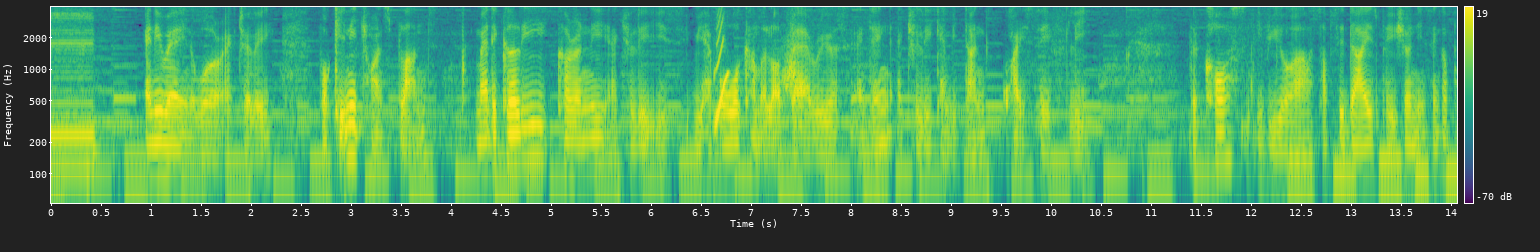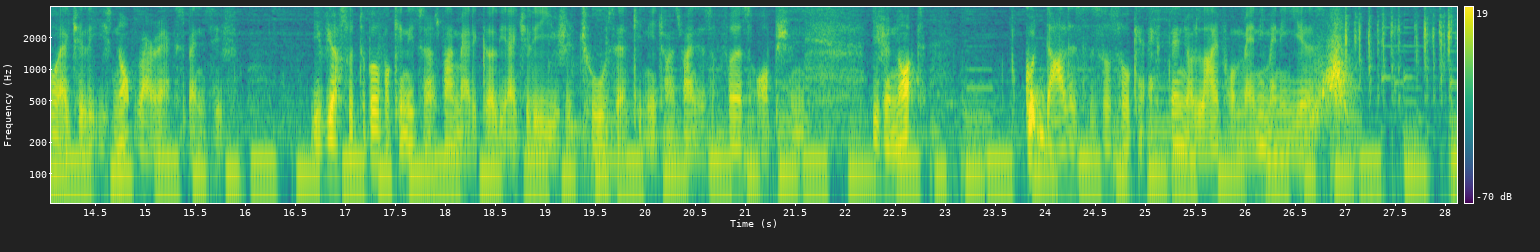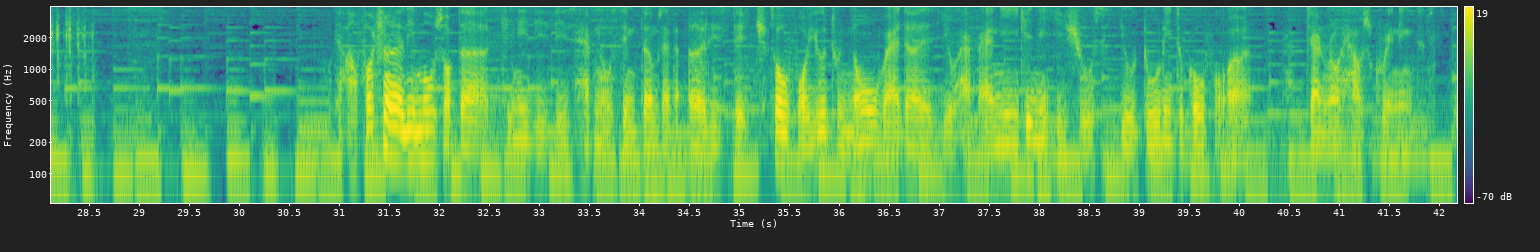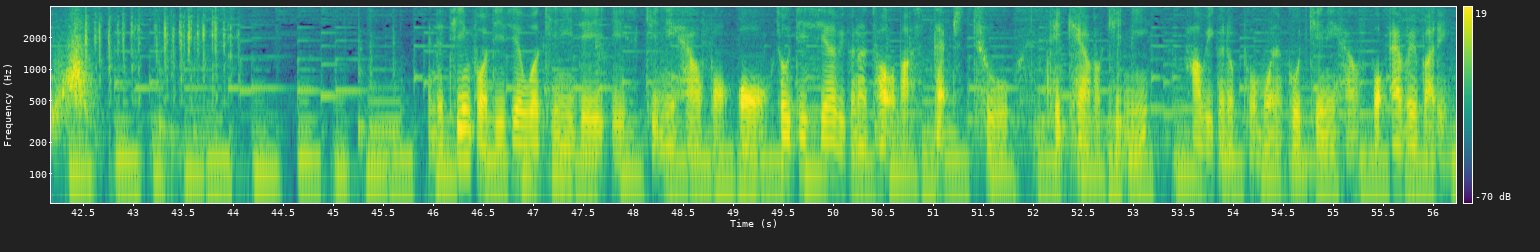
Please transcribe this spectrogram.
anywhere in the world actually. For kidney transplant, medically currently actually is we have overcome a lot of barriers and then actually can be done quite safely. The cost if you are a subsidized patient in Singapore actually is not very expensive. If you are suitable for kidney transplant medically, actually you should choose a kidney transplant as a first option. If you're not, good dialysis also can extend your life for many, many years. Unfortunately, most of the kidney disease have no symptoms at the early stage. So for you to know whether you have any kidney issues, you do need to go for a general health screening. And the theme for this year World Kidney Day is Kidney Health for All. So this year we're going to talk about steps to take care of our kidneys, how we're going to promote a good kidney health for everybody.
